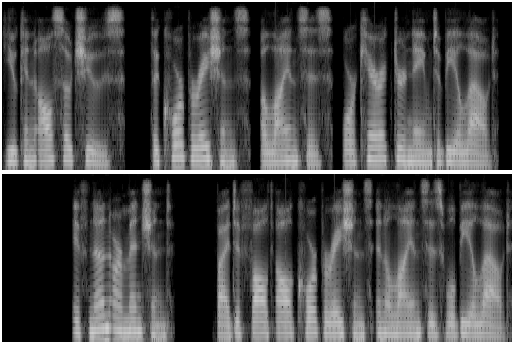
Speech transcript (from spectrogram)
you can also choose the corporations, alliances, or character name to be allowed. If none are mentioned, by default all corporations and alliances will be allowed.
